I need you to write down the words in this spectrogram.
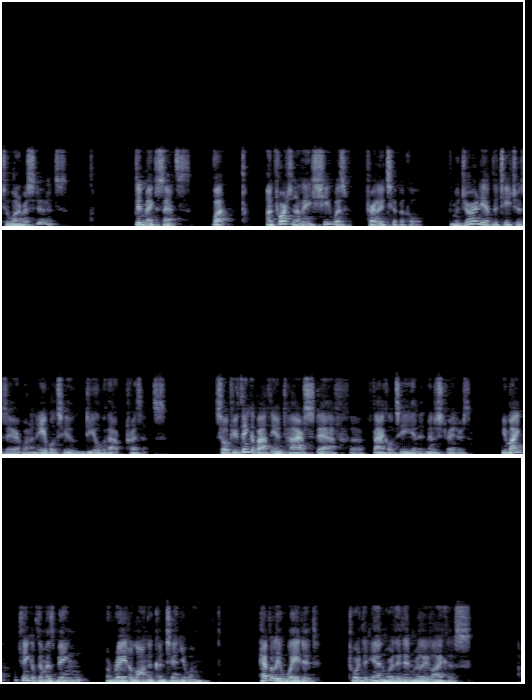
to one of her students. Didn't make sense. But unfortunately, she was fairly typical. The majority of the teachers there were unable to deal with our presence. So if you think about the entire staff, uh, faculty and administrators, you might think of them as being arrayed along a continuum, heavily weighted toward the end where they didn't really like us, a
